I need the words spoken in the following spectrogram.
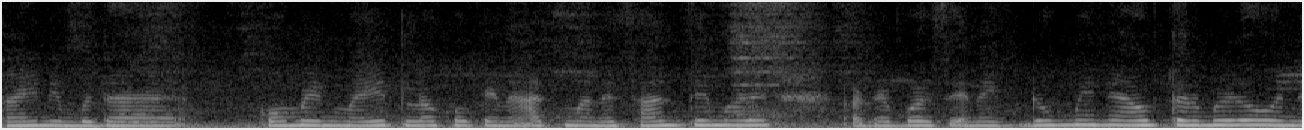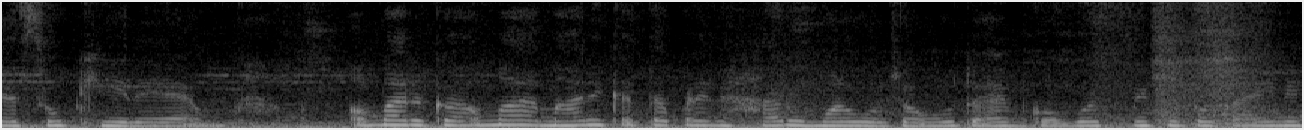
કાંઈ બધા કોમેન્ટમાં એ જ લખો કે એને આત્માને શાંતિ મળે અને બસ એને ગમીને અવતર મેળવો અને સુખી રહે એમ. અમારે ક- મારી કરતાં પણ એને સારું મળવું જોઈએ. હું તો એમ કહું, બસ બીજું તો કાંઈ નહીં.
